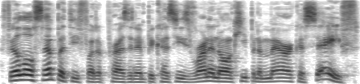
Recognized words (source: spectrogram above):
I feel a little sympathy for the president because he's running on keeping America safe.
